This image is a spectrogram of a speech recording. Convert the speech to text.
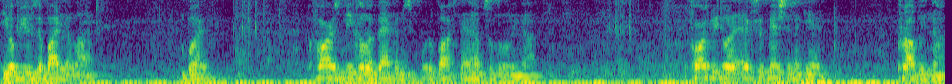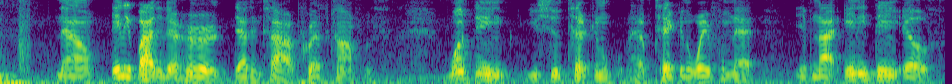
You abuse the body a lot. But as far as me coming back in the sport of boxing, absolutely not. As far as me doing an exhibition again, probably not. Now, anybody that heard that entire press conference, one thing you should taken, have taken away from that, if not anything else,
